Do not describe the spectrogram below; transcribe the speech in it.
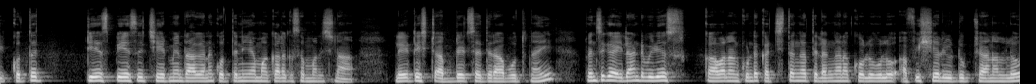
ఈ కొత్త టీఎస్పీఎస్సీ చైర్మన్ రాగానే కొత్త నియామకాలకు సంబంధించిన లేటెస్ట్ అప్డేట్స్ అయితే రాబోతున్నాయి. ఫ్రెండ్స్ ఇక ఇలాంటి వీడియోస్ కావాలనుకుంటే ఖచ్చితంగా తెలంగాణ కొలువులు అఫీషియల్ యూట్యూబ్ ఛానల్లో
